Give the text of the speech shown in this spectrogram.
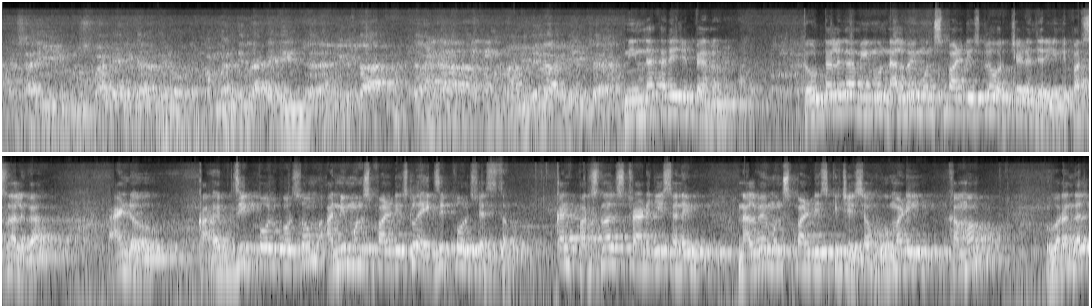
ఒకసారి ఈ మున్సిపాలిటీ ఎన్నికల్లో మీరు ఒక ఖమ్మం జిల్లాకే చేయించారా మిగతా తెలంగాణ రాష్ట్రంలో అన్ని జిల్లాలకు చేయించారా నేను ఇందాక అదే చెప్పాను. టోటల్గా మేము నలభై మున్సిపాలిటీస్లో వర్క్ చేయడం జరిగింది పర్సనల్గా. అండ్ ఎగ్జిట్ పోల్ కోసం అన్ని మున్సిపాలిటీస్లో ఎగ్జిట్ పోల్స్ చేస్తాం. కానీ పర్సనల్ స్ట్రాటజీస్ అనేవి నలభై మున్సిపాలిటీస్కి చేసాం. ఉమ్మడి ఖమ్మం వరంగల్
